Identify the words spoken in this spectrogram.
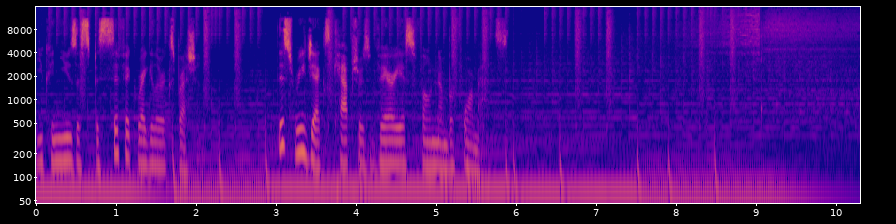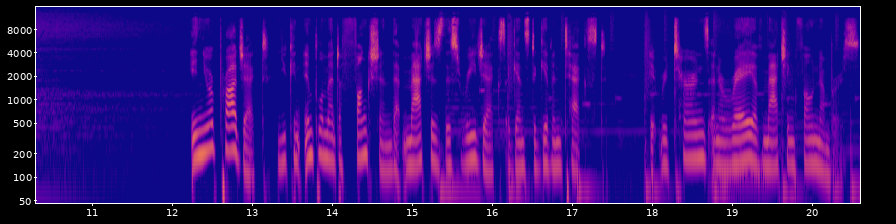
you can use a specific regular expression. This regex captures various phone number formats. In your project, you can implement a function that matches this regex against a given text it returns an array of matching phone numbers.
